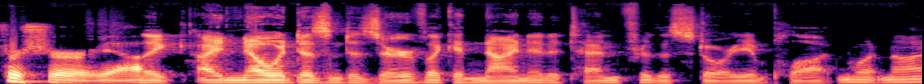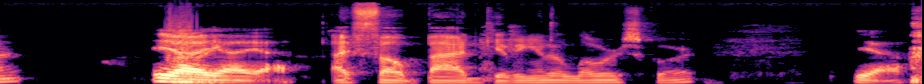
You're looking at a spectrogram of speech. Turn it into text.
For sure. Yeah. like, I know it doesn't deserve like a nine out of ten for the story and plot and whatnot. yeah. Yeah. Yeah. I felt bad giving it a lower score. Yeah.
